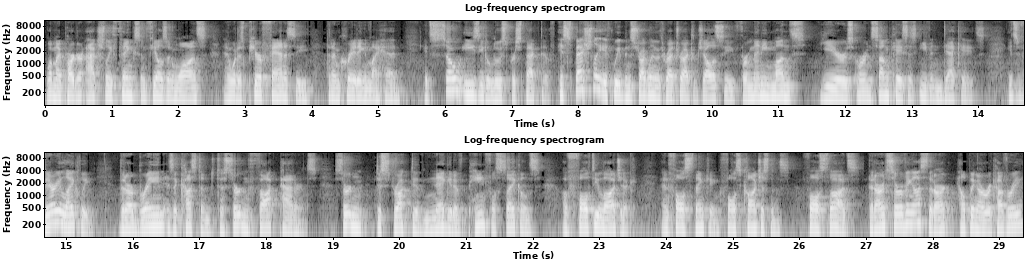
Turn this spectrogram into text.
what my partner actually thinks and feels and wants, and what is pure fantasy that I'm creating in my head. It's so easy to lose perspective, especially if we've been struggling with retroactive jealousy for many months, years, or in some cases, even decades. It's very likely that our brain is accustomed to certain thought patterns certain destructive, negative, painful cycles of faulty logic and false thinking, false consciousness, false thoughts that aren't serving us, that aren't helping our recovery,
